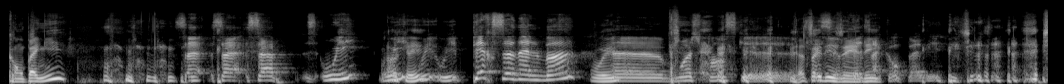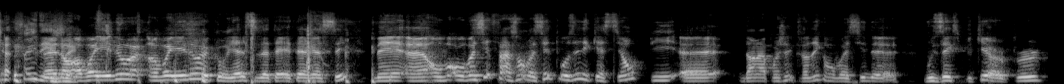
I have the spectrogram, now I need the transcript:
compagnie? ça, ça, ça- oui, Oui, oui, oui. Personnellement, Oui. euh, moi, je pense que. J'essaie que de les ça peut aider. J'essaie de les non, aider. envoyez-nous un, envoyez-nous un courriel si vous êtes intéressé. Mais euh, on, va- on va essayer de ça, on va essayer de poser des questions. Puis euh, dans la prochaine chronique, on va essayer de vous expliquer un peu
